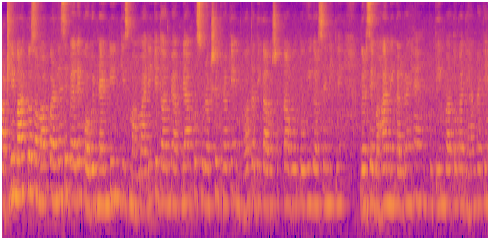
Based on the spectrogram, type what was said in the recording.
अपनी बात को समाप्त करने से पहले कोविड नाइन्टीन की इस महामारी के दौर में अपने आप को सुरक्षित रखें। बहुत अधिक आवश्यकता हो तो ही घर से निकलें। घर से बाहर निकल रहे हैं तो तीन बातों का ध्यान रखें।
